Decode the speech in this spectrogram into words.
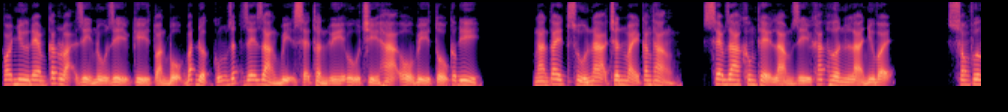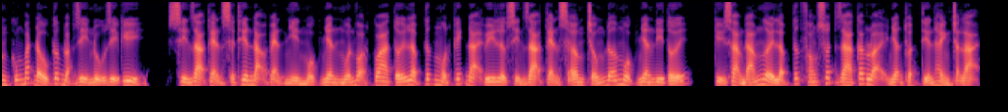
coi như đem các loại gì nụ gì kỳ toàn bộ bắt được cũng rất dễ dàng bị sẽ thần uy ủ chỉ hạ ổ bị tổ cấp đi. Ngàn tay xù nạ chân mày căng thẳng, xem ra không thể làm gì khác hơn là như vậy. Song phương cũng bắt đầu cướp đoạt gì nụ gì kỳ, xin dạ kẻn sẽ thiên đạo vẹn nhìn một nhân muốn vọt qua tới lập tức một kích đại uy lực xin dạ kẻn sẽ âm chống đỡ một nhân đi tới kỳ sạm đám người lập tức phóng xuất ra các loại nhận thuật tiến hành chặn lại.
